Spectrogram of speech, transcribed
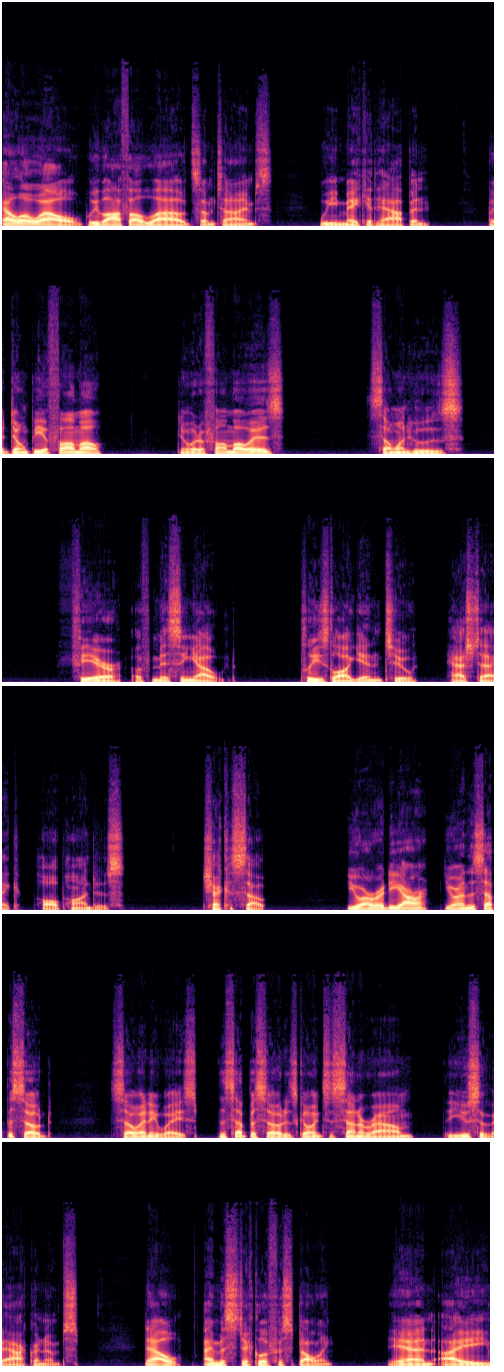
LOL, we laugh out loud sometimes. We make it happen. But don't be a FOMO. You know what a FOMO is? Someone who's fear of missing out. Please log in to hashtag Paul Ponders. Check us out. You already are. You're on this episode. So, anyways, this episode is going to center around the use of acronyms. Now, I'm a stickler for spelling, and I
